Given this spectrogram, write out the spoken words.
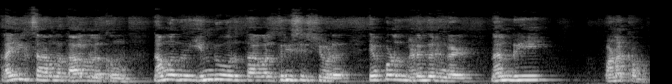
ரயில் சார்ந்த தகவல்களுக்கும் நமது இன்று ஒரு தகவல் த்ரீ சிக்ஸ்டியோடு எப்பொழுதும் இணைந்திருங்கள். நன்றி வணக்கம்.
